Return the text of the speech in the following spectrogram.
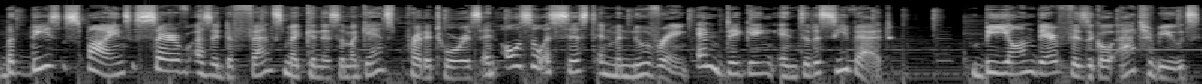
but these spines serve as a defense mechanism against predators and also assist in maneuvering and digging into the seabed. Beyond their physical attributes,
